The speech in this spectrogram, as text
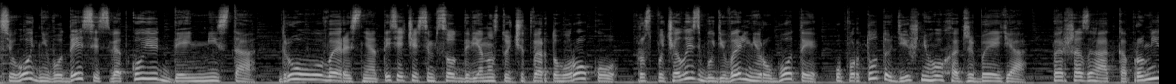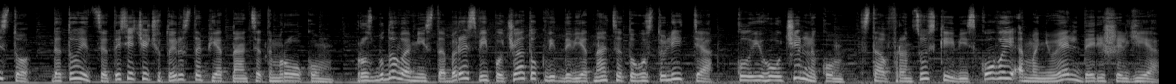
Сьогодні в Одесі святкують День міста. 2 вересня 1794 року розпочались будівельні роботи у порту тодішнього Хаджибея. Перша згадка про місто датується 1415 роком. Розбудова міста бере свій початок від 19 століття, коли його очільником став французький військовий Еммануель де Рішельє.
